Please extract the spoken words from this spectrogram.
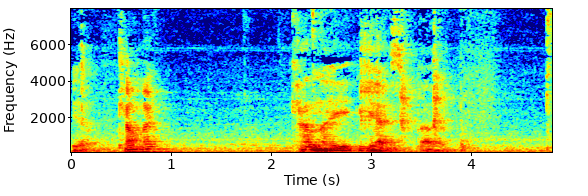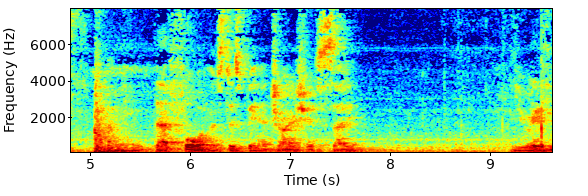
yeah. Can they? Can they? Yes, but I mean their form has just been atrocious. So you really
